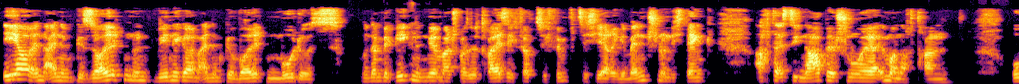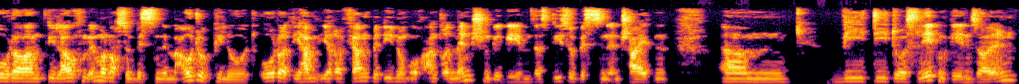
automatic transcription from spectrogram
eher in einem gesollten und weniger in einem gewollten Modus. Und dann begegnen mir manchmal so 30, 40, 50-jährige Menschen und ich denke, ach, da ist die Nabelschnur ja immer noch dran. Oder die laufen immer noch so ein bisschen im Autopilot. Oder die haben ihre Fernbedienung auch anderen Menschen gegeben, dass die so ein bisschen entscheiden, ähm, wie die durchs Leben gehen sollen.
